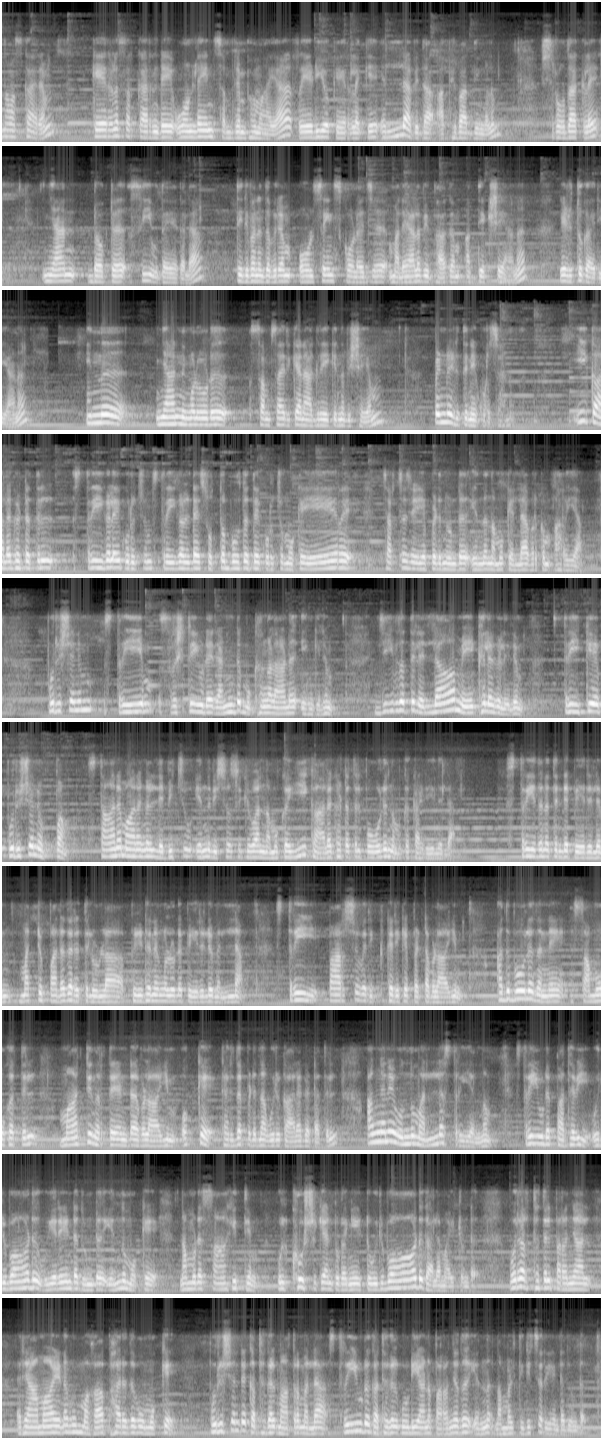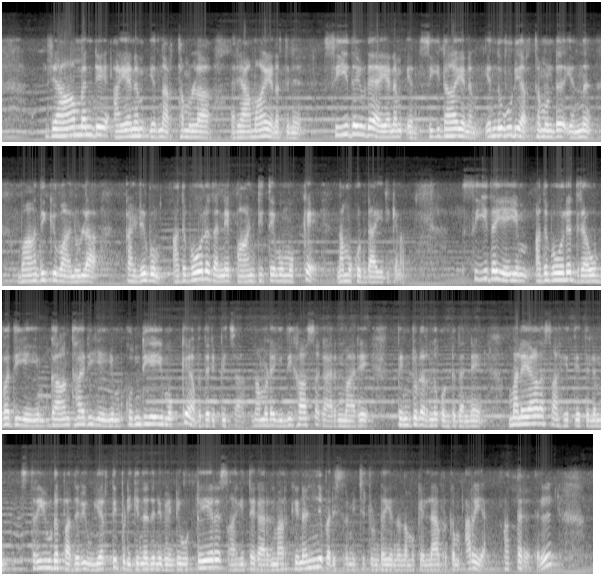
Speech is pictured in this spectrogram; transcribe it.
നമസ്കാരം. കേരള സർക്കാരിന്റെ ഓൺലൈൻ സംരംഭമായ റേഡിയോ കേരളയ്ക്ക് എല്ലാവിധ അഭിവാദ്യങ്ങളും. ശ്രോതാക്കളെ ഞാൻ doctor C Udayakala Thiruvananthapuram all saints college മലയാള വിഭാഗം അധ്യക്ഷയാണ് എഴുത്തുകാരിയാണ്. ഇന്ന് ഞാൻ നിങ്ങളോട് സംസാരിക്കാൻ ആഗ്രഹിക്കുന്ന വിഷയം പെണ്ണെഴുത്തിനെ കുറിച്ചാണ്. ഈ കാലഘട്ടത്തിൽ സ്ത്രീകളെക്കുറിച്ചും സ്ത്രീകളുടെ സ്വത്വബോധത്തെക്കുറിച്ചുമൊക്കെ ഏറെ ചർച്ച ചെയ്യപ്പെടുന്നുണ്ട് എന്ന് നമുക്കെല്ലാവർക്കും അറിയാം. പുരുഷനും സ്ത്രീയും സൃഷ്ടിയുടെ രണ്ട് മുഖങ്ങളാണ് എങ്കിലും ജീവിതത്തിൽ എല്ലാ മേഖലകളിലും സ്ത്രീക്ക് പുരുഷനൊപ്പം സ്ഥാനമാനങ്ങൾ ലഭിച്ചു എന്ന് വിശ്വസിക്കുവാൻ നമുക്ക് ഈ കാലഘട്ടത്തിൽ പോലും നമുക്ക് കഴിയുന്നില്ല. സ്ത്രീധനത്തിന്റെ പേരിലും മറ്റു പലതരത്തിലുള്ള പീഡനങ്ങളുടെ പേരിലുമെല്ലാം സ്ത്രീ പാർശ്വവൽക്കരിക്കപ്പെട്ടവളായും അതുപോലെ തന്നെ സമൂഹത്തിൽ മാറ്റി നിർത്തേണ്ടവളായും ഒക്കെ കരുതപ്പെടുന്ന ഒരു കാലഘട്ടത്തിൽ അങ്ങനെ ഒന്നുമല്ല സ്ത്രീയെന്നും സ്ത്രീയുടെ പദവി ഒരുപാട് ഉയരേണ്ടതുണ്ട് എന്നുമൊക്കെ നമ്മുടെ സാഹിത്യം ഉദ്ഘോഷിക്കാൻ തുടങ്ങിയിട്ട് ഒരുപാട് കാലമായിട്ടുണ്ട്. ഒരർത്ഥത്തിൽ പറഞ്ഞാൽ രാമായണവും മഹാഭാരതവും ഒക്കെ പുരുഷന്റെ കഥകൾ മാത്രമല്ല സ്ത്രീയുടെ കഥകൾ കൂടിയാണ് പറഞ്ഞത് എന്ന് നമ്മൾ തിരിച്ചറിയേണ്ടതുണ്ട്. രാമന്റെ അയനം എന്നർത്ഥമുള്ള രാമായണത്തിന് സീതയുടെ അയനം സീതായനം എന്നുകൂടി അർത്ഥമുണ്ട് എന്ന് വാദിക്കുവാനുള്ള കഴിവും അതുപോലെ തന്നെ പാണ്ഡിത്യവും ഒക്കെ നമുക്കുണ്ടായിരിക്കണം. സീതയെയും അതുപോലെ ദ്രൗപതിയെയും ഗാന്ധാരിയെയും കുന്തിയെയും ഒക്കെ അവതരിപ്പിച്ച നമ്മുടെ ഇതിഹാസകാരന്മാരെ പിന്തുടർന്നു കൊണ്ട് തന്നെ മലയാള സാഹിത്യത്തിലും സ്ത്രീയുടെ പദവി ഉയർത്തിപ്പിടിക്കുന്നതിന് വേണ്ടി ഒട്ടേറെ സാഹിത്യകാരന്മാർ കിണഞ്ഞു പരിശ്രമിച്ചിട്ടുണ്ട് എന്ന് നമുക്ക് എല്ലാവർക്കും അറിയാം. അത്തരത്തിൽ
